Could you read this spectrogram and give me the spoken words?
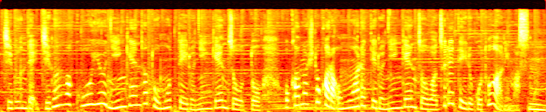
自分で自分はこういう人間だと思っている人間像と他の人から思われている人間像はずれていることがあります、うん、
